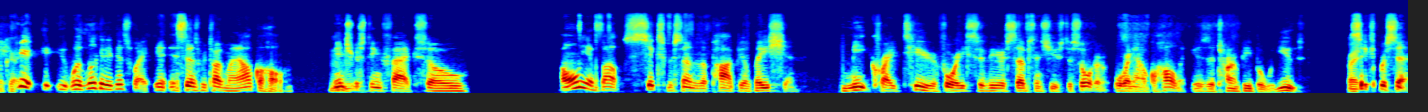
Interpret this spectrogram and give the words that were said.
Okay. Here, well, look at it this way. Since we're talking about alcohol, mm-hmm. interesting fact. So only about 6% of the population meet criteria for a severe substance use disorder or an alcoholic is the term people would use. Right. 6%.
